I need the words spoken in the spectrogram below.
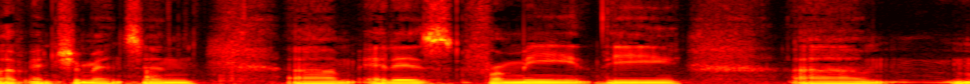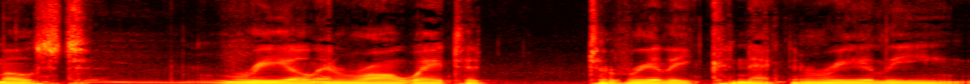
love instruments. And um, it is, for me, the um, most real and raw way to to really connect and really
